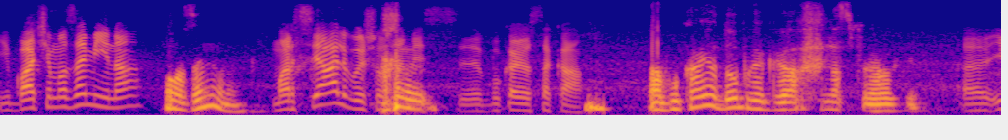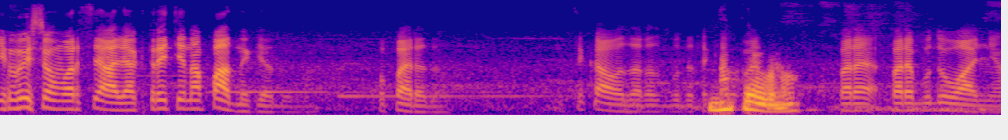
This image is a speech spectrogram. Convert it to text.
І бачимо заміна. О, заміна. Марсіаль вийшов замість е, Букайо Сака. А Букайо добре грав насправді. Е, І вийшов Марсіаль як третій нападник, я думаю. Попереду. Цікаво зараз буде таке Напевно. пере, перебудування.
